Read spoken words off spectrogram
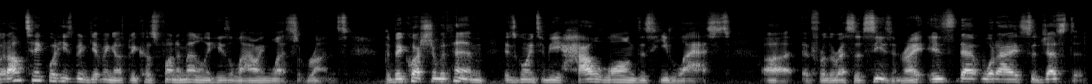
but I'll take what he's been giving us because fundamentally he's allowing less runs. The big question with him is going to be how long does he last uh, for the rest of the season, right? Is that what I suggested,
